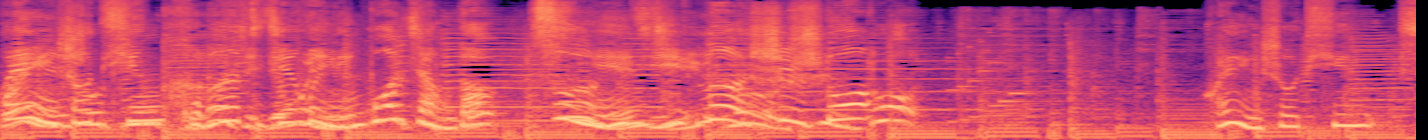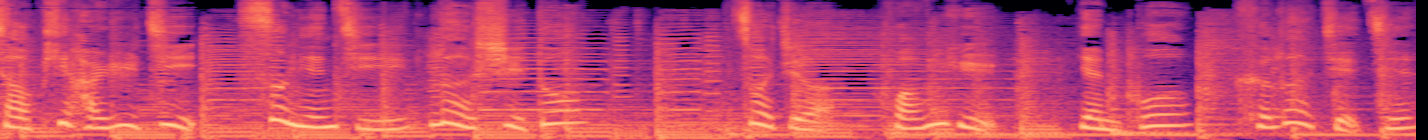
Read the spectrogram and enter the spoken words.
欢迎收听可乐姐姐为您播讲的四年级乐事多。欢迎收听《小屁孩日记》四年级乐事多，作者黄宇，演播可乐姐姐。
